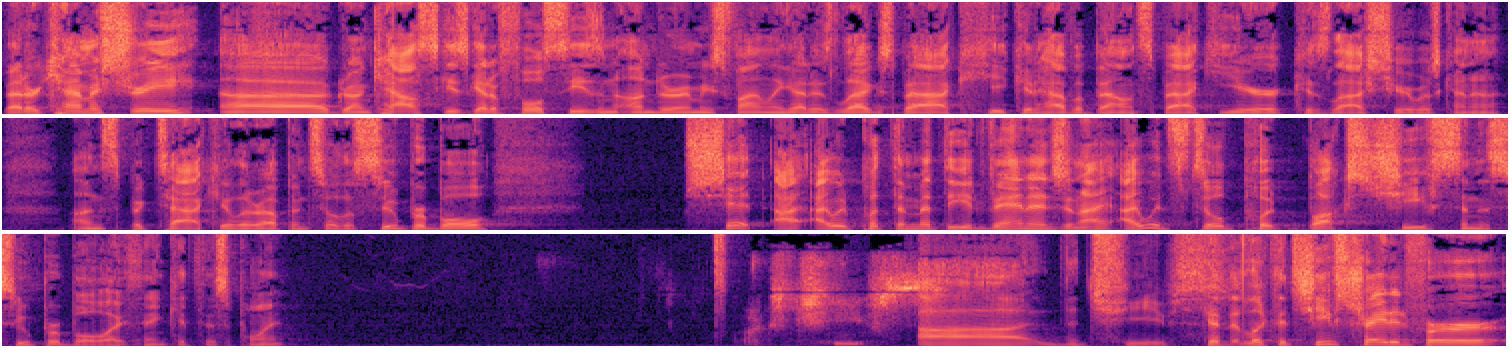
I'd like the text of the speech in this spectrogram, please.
better chemistry. Uh, Gronkowski's got a full season under him. He's finally got his legs back. He could have a bounce back year because last year was kind of unspectacular up until the Super Bowl shit, I, I would put them at the advantage, and I, I would still put Bucks Chiefs in the Super Bowl. I think at this point. Bucks Chiefs. Uh, the Chiefs. 'Cause Look, the Chiefs traded for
